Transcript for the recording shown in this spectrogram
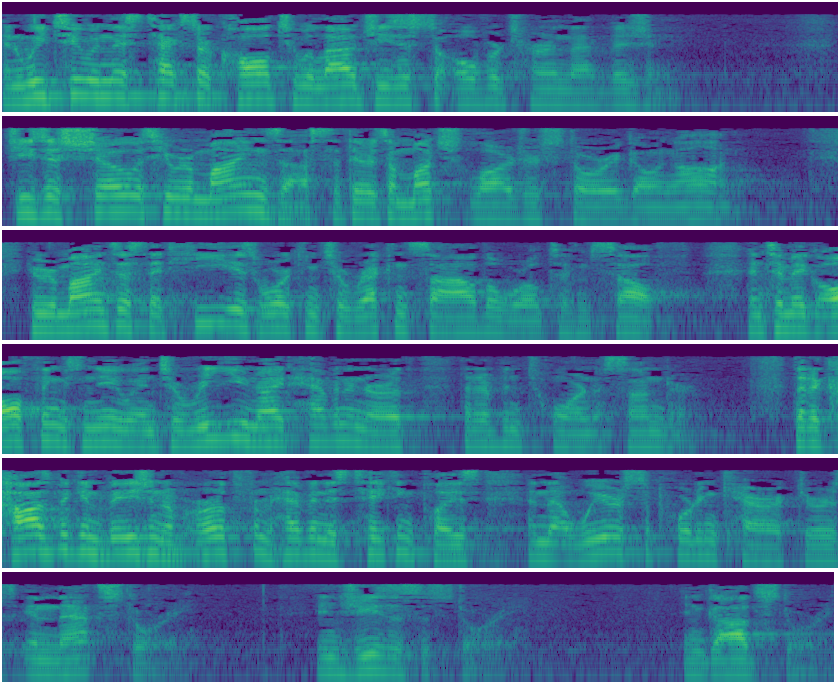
And we too in this text are called to allow Jesus to overturn that vision. Jesus shows, he reminds us that there is a much larger story going on. He reminds us that he is working to reconcile the world to himself and to make all things new and to reunite heaven and earth that have been torn asunder. That a cosmic invasion of earth from heaven is taking place and that we are supporting characters in that story, in Jesus' story, in God's story.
